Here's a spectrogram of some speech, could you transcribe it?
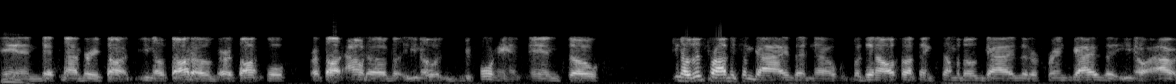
and that's not very thought, you know, thought of or thoughtful or thought out of, you know, beforehand. And so, you know, there's probably some guys that know, but then also I think some of those guys that are fringe guys that, you know, I,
